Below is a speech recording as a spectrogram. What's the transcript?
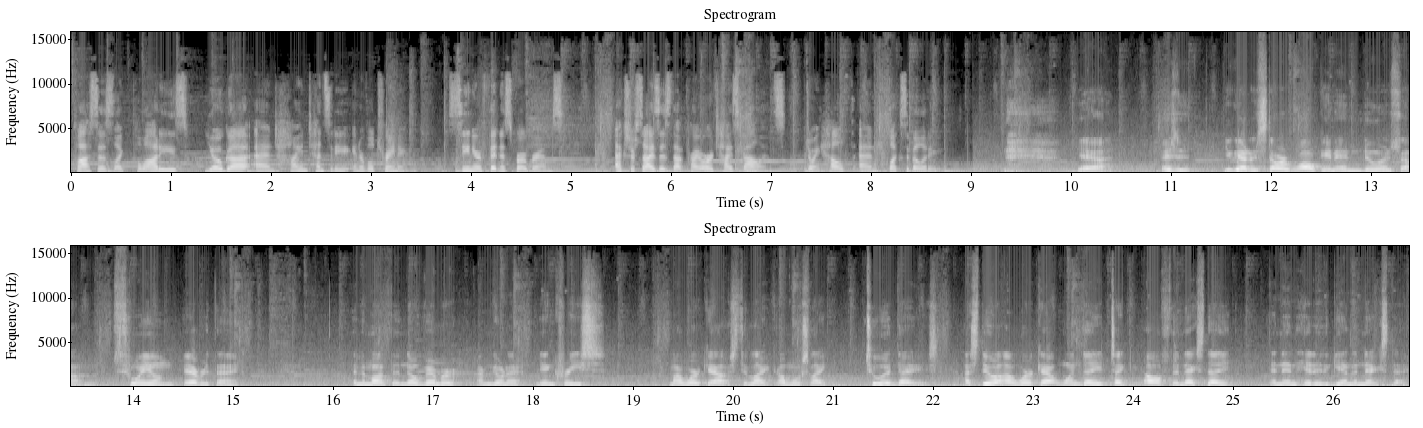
classes like Pilates, yoga, and high intensity interval training. Senior fitness programs, exercises that prioritize balance, joint health, and flexibility. yeah, this is, you got to start walking and doing something, swim, everything. In the month of November, I'm going to increase my workouts to like almost like two a days. I still I work out one day, take off the next day, and then hit it again the next day.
